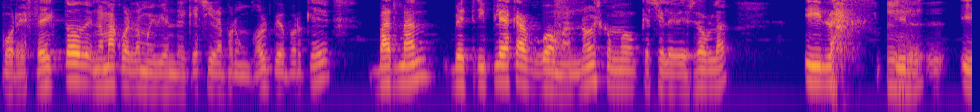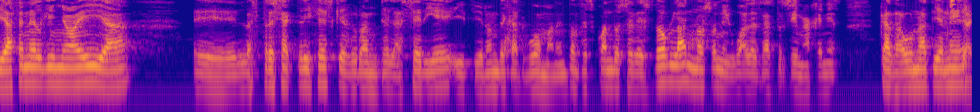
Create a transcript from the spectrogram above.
por efecto, de, no me acuerdo muy bien de qué, si era por un golpe o por qué, Batman ve triple a Catwoman, ¿no? Es como que se le desdobla y, la, hacen el guiño ahí a eh, las tres actrices que durante la serie hicieron de Catwoman. Entonces, cuando se desdoblan, no son iguales las tres imágenes. Cada una tiene Hostia,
